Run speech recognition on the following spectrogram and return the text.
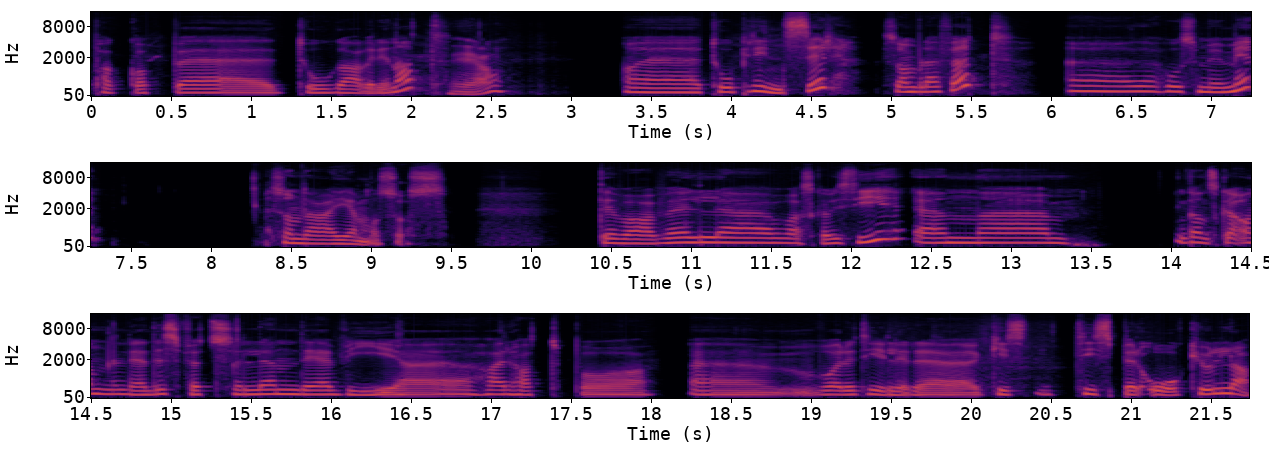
pakke opp eh, to gaver i natt. ja. Eh, to prinser som blei født eh, hos Mummi, som da er hjemme hos oss. Det var vel, eh, hva skal vi si, en eh, ganske annerledes fødsel enn det vi eh, har hatt på våre tidligere tisper og kull, da.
